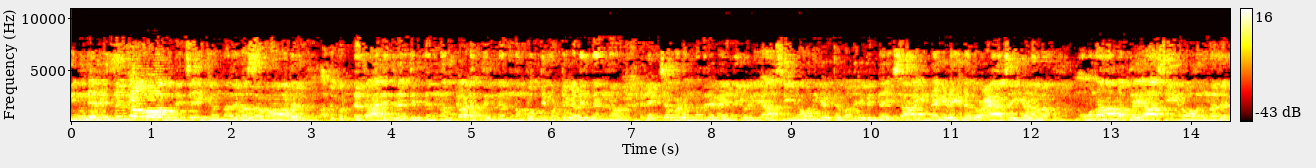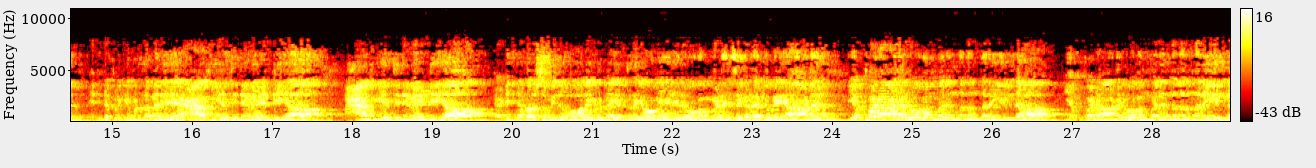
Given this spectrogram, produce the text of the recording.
നിന്റെ റിസുക്ക് അള്ളാഹു നിശ്ചയിക്കുന്ന ദിവസമാണ്. അതുകൊണ്ട് ദാരിദ്ര്യത്തിൽ നിന്നും കടത്തിൽ നിന്നും ബുദ്ധിമുട്ടുകളിൽ നിന്നും രക്ഷപ്പെടുന്നതിന് വേണ്ടി ഒരു യാസീനോദിയിട്ട് മകരിവിന്റെ ഇഷായിന്റെ ഇടയിൽ ദുആ ചെയ്യണം. മൂന്നാമത്തെ യാസീനോ യാസീനോതുന്നത് എന്റെ പ്രിയമുള്ളവരെ ആഫിയത്തിന് വേണ്ടിയാ. ആഫിയത്തിന് വേണ്ടിയാ. കഴിഞ്ഞ വർഷം ഇതുപോലെയുള്ള എത്രയോ പേര് രോഗം പിടിച്ച് കിടക്കുകയാണ്. എപ്പോഴാണ് രോഗം വരുന്നതെന്നറിയില്ല. എപ്പോഴാണ് രോഗം വരുന്നതെന്നറിയില്ല.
